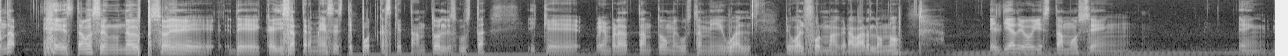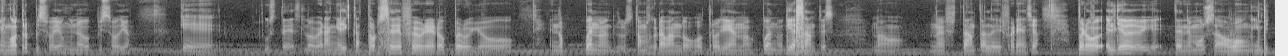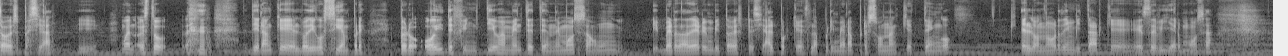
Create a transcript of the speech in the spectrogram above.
onda? Estamos en un nuevo episodio de, de Termes, este podcast que tanto les gusta y que en verdad tanto me gusta a mí igual de igual forma grabarlo, ¿no? El día de hoy estamos en, en, otro episodio, en un nuevo episodio que ustedes lo verán el 14 de febrero, pero yo, en bueno, lo estamos grabando otro día, ¿no? Bueno, días antes, no, no es tanta la diferencia, pero el día de hoy eh, tenemos a un invitado especial y bueno, esto dirán que lo digo siempre, pero hoy definitivamente tenemos a un verdadero invitado especial porque es la primera persona que tengo el honor de invitar que es de Villahermosa.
